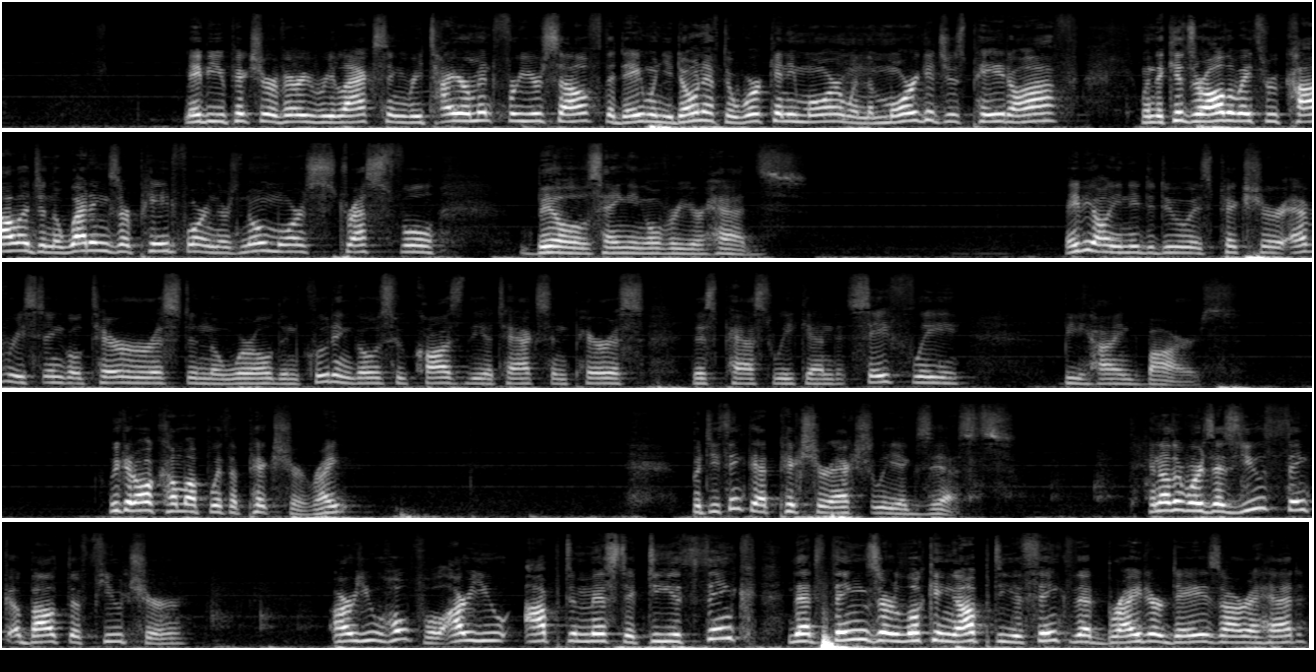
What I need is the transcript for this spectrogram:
Maybe you picture a very relaxing retirement for yourself, the day when you don't have to work anymore, when the mortgage is paid off, when the kids are all the way through college and the weddings are paid for, and there's no more stressful bills hanging over your heads. Maybe all you need to do is picture every single terrorist in the world, including those who caused the attacks in Paris this past weekend safely behind bars. We could all come up with a picture, right? But do you think that picture actually exists? In other words, as you think about the future, are you hopeful? Are you optimistic? Do you think that things are looking up? Do you think that brighter days are ahead?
